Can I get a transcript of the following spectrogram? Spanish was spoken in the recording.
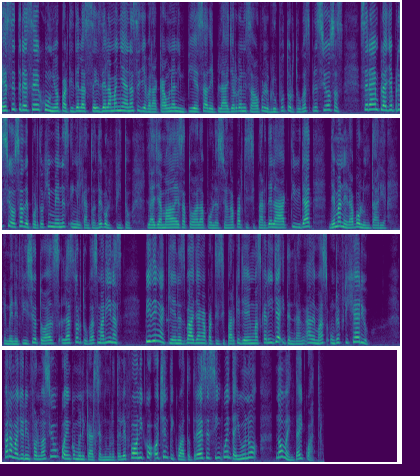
Este 13 de junio, a partir de las 6 de la mañana, se llevará a cabo una limpieza de playa organizado por el grupo Tortugas Preciosas. Será en Playa Preciosa de Puerto Jiménez, en el cantón de Golfito. La llamada es a toda la población a participar de la actividad de manera voluntaria, en beneficio de todas las tortugas marinas. Piden a quienes vayan a participar que lleven mascarilla y tendrán además un refrigerio. Para mayor información pueden comunicarse al número telefónico 8413 5194.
